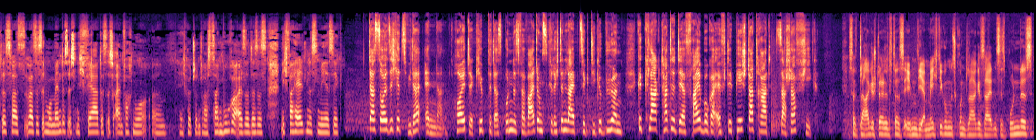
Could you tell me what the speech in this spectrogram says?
Das, was, was es im Moment ist, ist nicht fair. Das ist einfach nur, ähm, ich würde schon fast sagen, Buche. Also das ist nicht verhältnismäßig. Das soll sich jetzt wieder ändern. Heute kippte das Bundesverwaltungsgericht in Leipzig die Gebühren. Geklagt hatte der Freiburger FDP-Stadtrat Sascha Fieck. Es hat klargestellt, dass eben die Ermächtigungsgrundlage seitens des Bundes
